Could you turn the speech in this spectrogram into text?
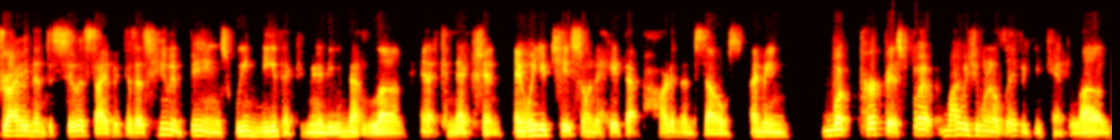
driving them to suicide because as human beings, we need that community, we need that love and that connection. And when you teach someone to hate that part of themselves, I mean, what purpose? But why would you want to live if you can't love,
